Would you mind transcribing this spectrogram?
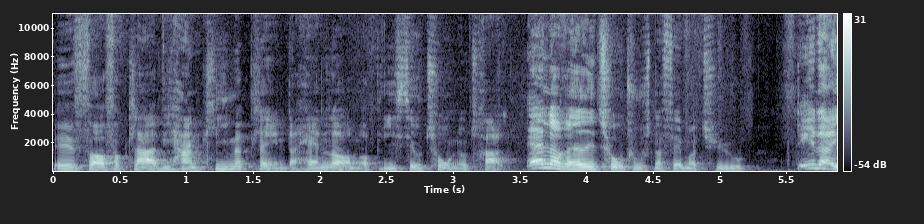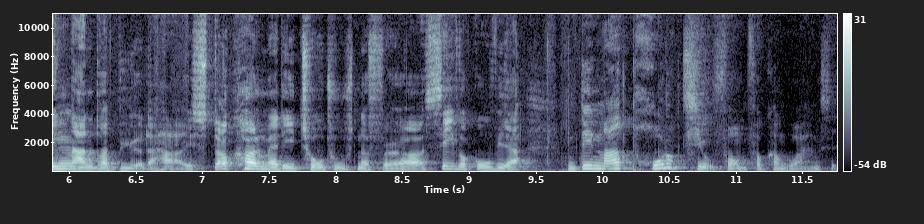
øh, for at forklare, at vi har en klimaplan, der handler om at blive CO2-neutral allerede i 2025. Det er der ingen andre byer, der har. I Stockholm er det i 2040, og se hvor gode vi er. Men det er en meget produktiv form for konkurrence.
